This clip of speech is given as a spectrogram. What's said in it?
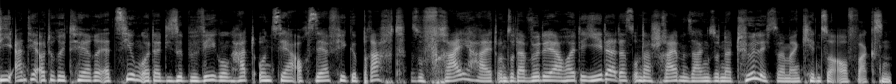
die antiautoritäre Erziehung oder diese Bewegung hat uns ja auch sehr viel gebracht. So Freiheit und so. Da würde ja heute jeder das unterschreiben und sagen, so natürlich soll mein Kind so aufwachsen.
